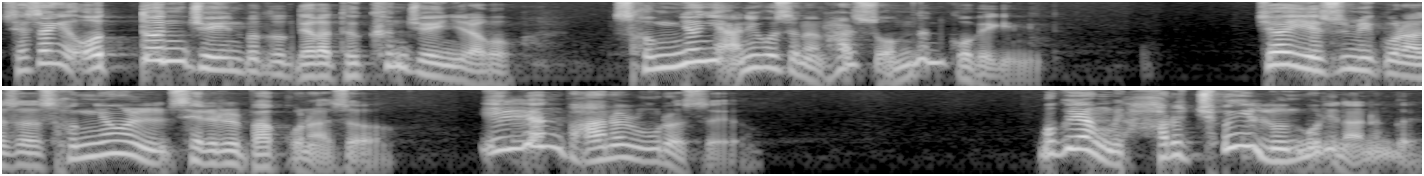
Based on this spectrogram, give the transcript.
세상에 어떤 죄인보다도 내가 더 큰 죄인이라고 성령이 아니고서는 할 수 없는 고백입니다. 제가 예수 믿고 나서 성령을 세례를 받고 나서 1년 반을 울었어요. 뭐 그냥 하루 종일 눈물이 나는 거예요.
